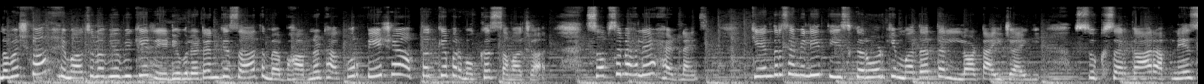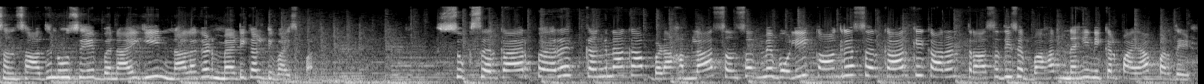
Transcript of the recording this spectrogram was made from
नमस्कार, हिमाचल अभियोगी के रेडियो बुलेटिन के साथ मैं भावना ठाकुर, पेश है अब तक के प्रमुख समाचार। सबसे पहले हेडलाइंस केंद्र से मिली 30 करोड़ की मदद लौटाई जाएगी। सुख सरकार अपने संसाधनों से बनाएगी नालागढ़ मेडिकल डिवाइस पार्क सुख सरकार पर कंगना का बड़ा हमला, संसद में बोली कांग्रेस सरकार के कारण त्रासदी से बाहर नहीं निकल पाया प्रदेश।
